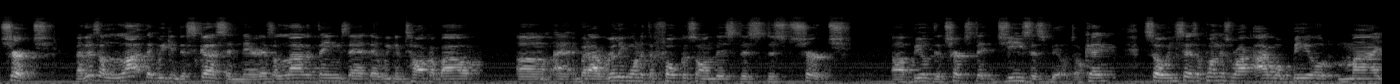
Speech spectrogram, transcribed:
church. Now, there's a lot that we can discuss in there. There's a lot of things that, that we can talk about. Um, but I really wanted to focus on this this this church, uh, build the church that Jesus built. Okay, so he says, "Upon this rock I will build my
